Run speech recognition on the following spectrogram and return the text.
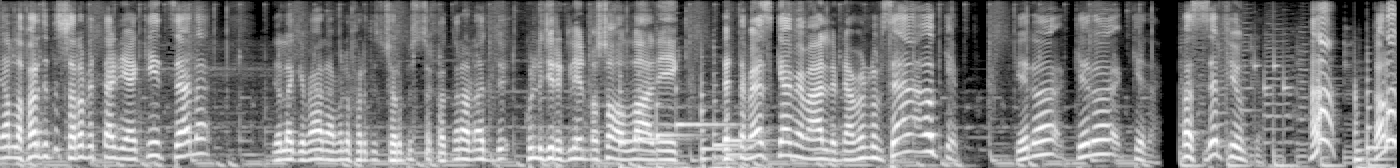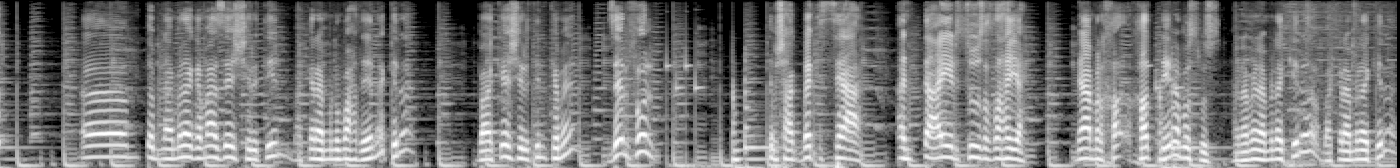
يلا فردة الشراب التانية أكيد سهلة. يلا يا جماعة نعمله فردة الشراب. بص خدنا على قد كل دي رجلين ما شاء الله عليك. ده أنت مقاس كام يا معلم؟ نعمل له مساحة؟ okay. كده كده كده. بس زي الفيونكة. ها؟ غلط؟ آه طب نعملها يا جماعة زي الشريطين بعد كده نعمل لهم واحدة هنا كده بعد كده شريطين كمان زي الفل. أنت مش عاجباك الساعة. أنت عيل سوسة صحيح. نعمل خط هنا بص بص. هنعمل نعملها كده بعد كده نعملها كده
